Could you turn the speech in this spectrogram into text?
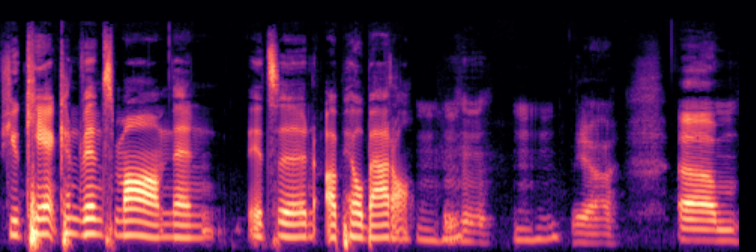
if you can't convince mom, then it's an uphill battle. mhm, hmm mhm. Yeah. Um,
